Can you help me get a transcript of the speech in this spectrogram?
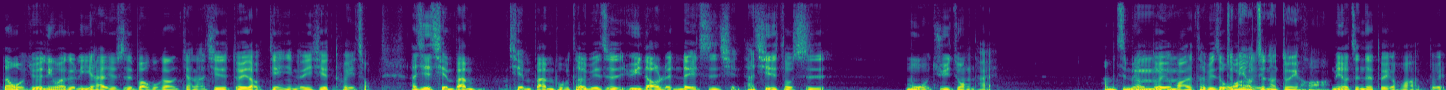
但我觉得另外一个厉害就是，包括刚刚讲他其实对老电影的一些推崇，他其实前半前半部，特别是遇到人类之前，他其实都是。默剧状态，他们是没有对话的，嗯、特别是我没有真的对话，没有真的对话，对。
